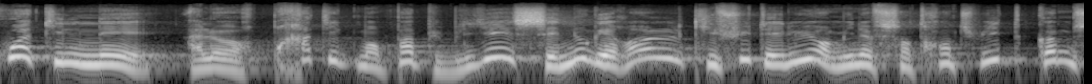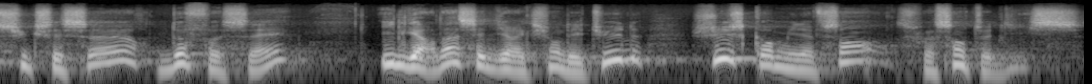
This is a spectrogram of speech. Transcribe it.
Quoiqu'il n'ait alors pratiquement pas publié, c'est Nouguerol qui fut élu en 1938 comme successeur de Fosset. Il garda cette direction d'études jusqu'en 1970.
